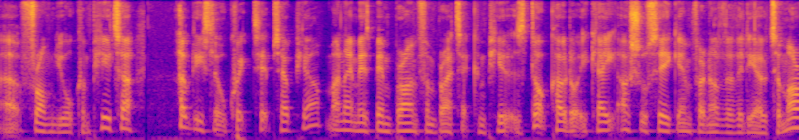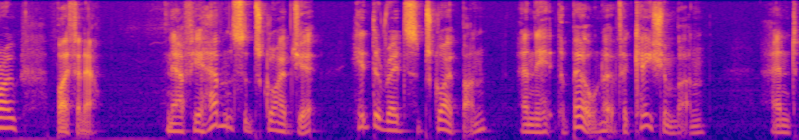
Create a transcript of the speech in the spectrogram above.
uh, from your computer. Hope these little quick tips help you out. My name has been Brian from briteccomputers.co.uk. I shall see you again for another video tomorrow. Bye for now. Now if you haven't subscribed yet, hit the red subscribe button and hit the bell notification button and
